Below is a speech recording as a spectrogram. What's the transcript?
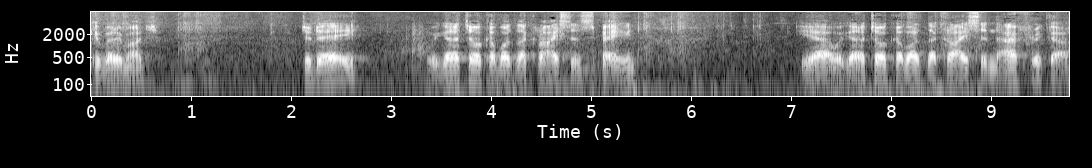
Thank you very much. Today, we're going to talk about the crisis in Spain. Yeah, we're going to talk about the crisis in Africa.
